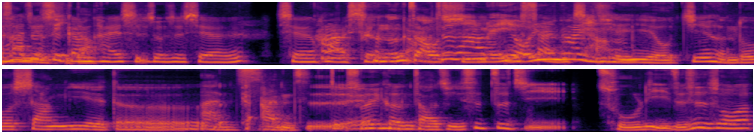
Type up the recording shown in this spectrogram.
他就是刚开始就是先先画线，可能早期没有，因为他以前也有接很多商业的案案子，所以可能早期是自己处理，只是说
